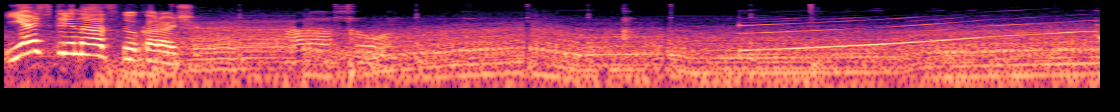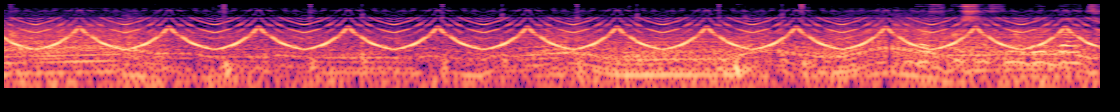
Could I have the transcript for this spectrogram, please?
Есть в 13 короче. Хорошо. Газку сейчас надо дать.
